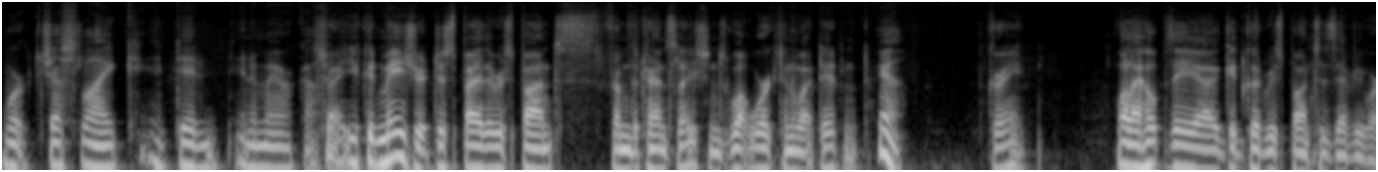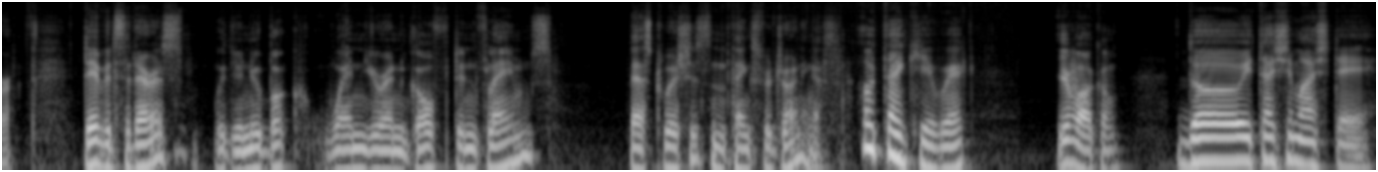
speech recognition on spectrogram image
worked just like it did in America. That's right. You could measure it just by the response from the translations, what worked and what didn't. Yeah. Great. Well, I hope they uh, get good responses everywhere. David Sedaris, with your new book, When You're Engulfed in Flames, best wishes and thanks for joining us. Oh, thank you, Rick. You're welcome. Do itashimashite.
